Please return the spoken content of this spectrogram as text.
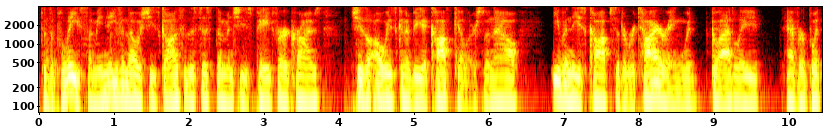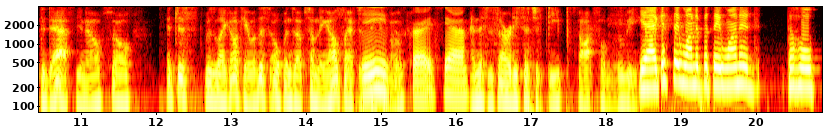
to the police. I mean even though she's gone through the system and she's paid for her crimes she's always going to be a cop killer. So now even these cops that are retiring would gladly have her put to death you know? So it just was like okay well this opens up something else i have to think about. Jesus Christ. Yeah. and this is already such a deep thoughtful movie Yeah, I guess they wanted, but they wanted the whole.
